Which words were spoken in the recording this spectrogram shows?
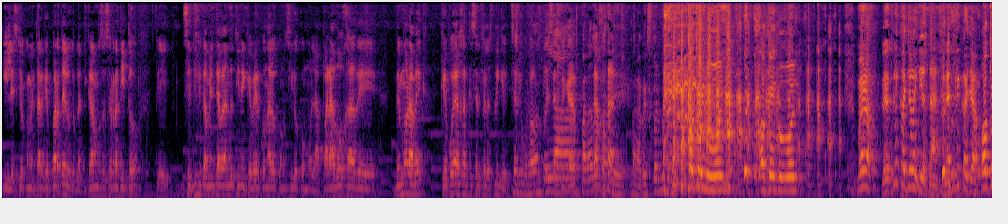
y les quiero comentar que parte de lo que platicábamos hace ratito, eh, científicamente hablando, tiene que ver con algo conocido como la paradoja de, de Moravec, que voy a dejar que Sergio la explique. Sergio, por favor, ¿nos puedes La explicar? paradoja para- de Maravex, permíteme. ok, Google. Ok, Google. Bueno, lo explico yo, idiota. Lo explico yo. Ok,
